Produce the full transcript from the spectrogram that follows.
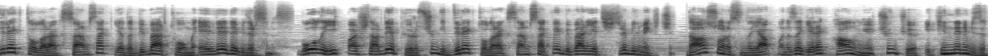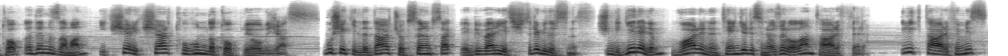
direkt olarak sarımsak ya da biber tohumu elde edebilirsiniz. Bu olayı ilk başlarda yapıyoruz çünkü direkt olarak sarımsak ve biber yetiştirebilmek için. Daha sonrasında yapmanıza gerek kalmıyor çünkü ekinlerimizi topladığımız zaman ikişer ikişer tohum da topluyor olacağız. Bu şekilde daha çok sarımsak ve biber yetiştirebilirsiniz. Şimdi gelelim Varley'nin tenceresine özel olan tariflere. İlk tarifimiz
